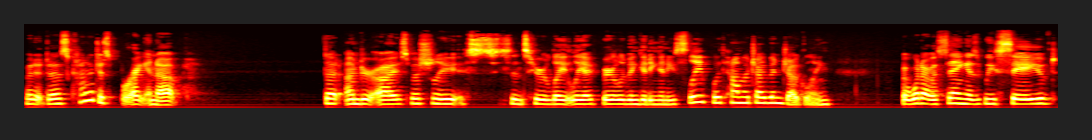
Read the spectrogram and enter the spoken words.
But it does kind of just brighten up that under eye, especially since here lately I've barely been getting any sleep with how much I've been juggling. But what I was saying is we saved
